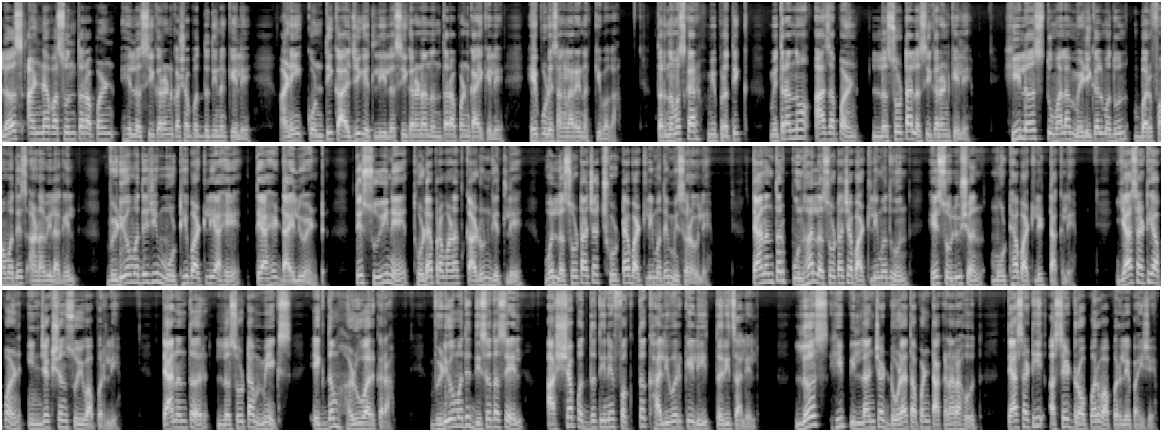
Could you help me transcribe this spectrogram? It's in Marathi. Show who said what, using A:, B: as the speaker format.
A: लस आणण्यापासून तर आपण हे लसीकरण कशा पद्धतीनं केले आणि कोणती काळजी घेतली लसीकरणानंतर आपण काय केले हे पुढे सांगणार आहे नक्की बघा. तर नमस्कार मी प्रतीक. मित्रांनो आज आपण लसोटा लसीकरण केले. ही लस तुम्हाला मेडिकलमधून बर्फामध्येच आणावी लागेल. व्हिडिओमध्ये जी मोठी बाटली आहे ते आहे डायल्युएंट. ते सुईने थोड्या प्रमाणात काढून घेतले व लसोटाच्या छोट्या बाटलीमध्ये मिसळवले. त्यानंतर पुन्हा लसोटाच्या बाटलीमधून हे सोल्युशन मोठ्या बाटलीत टाकले. यासाठी आपण इंजेक्शन सुई वापरली. त्यानंतर लसोटा मिक्स एकदम हळूवार करा. व्हिडिओमध्ये दिसत असेल अशा पद्धतीने फक्त खालीवर केली तरी चालेल. लस ही पिल्लांच्या डोळ्यात आपण टाकणार आहोत त्यासाठी असे ड्रॉपर वापरले पाहिजे.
